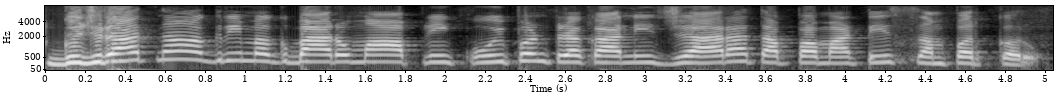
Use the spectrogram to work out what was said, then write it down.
ગુજરાતના અગ્રીમ અખબારોમાં આપની કોઈ પણ પ્રકારની જાહેરાત આપવા માટે સંપર્ક કરો.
